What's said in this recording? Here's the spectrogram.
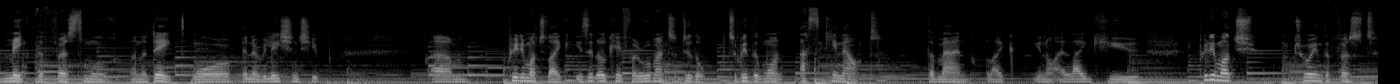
make the first move on a date or in a relationship? Um, pretty much like, is it okay for a woman to do the to be the one asking out the man, like you know, I like you, pretty much throwing the first,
